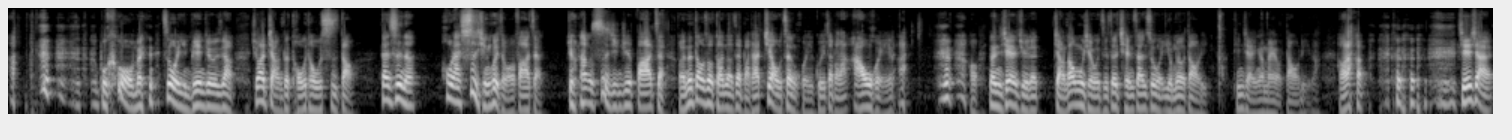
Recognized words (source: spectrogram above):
不过我们做影片就是这样，就要讲的头头是道。但是呢，后来事情会怎么发展？就让事情去发展，反正到时候团长再把它校正回归，再把它凹回来。好，那你现在觉得讲到目前为止这前三顺位有没有道理？听起来应该蛮有道理的。好了，接下来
